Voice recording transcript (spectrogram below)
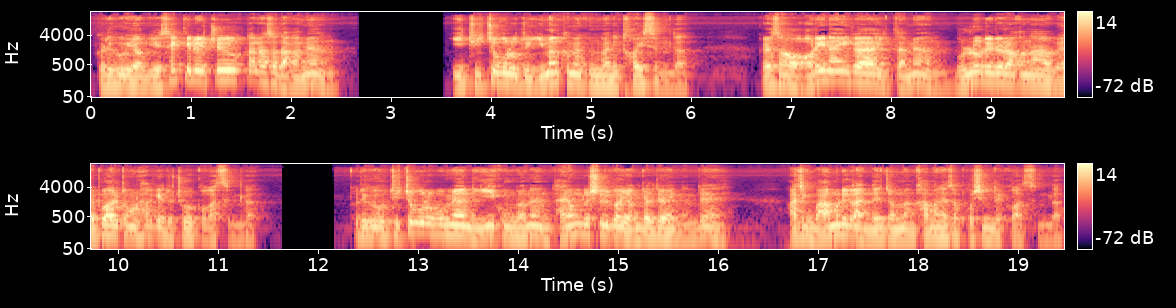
그리고 여기 새끼를 쭉 따라서 나가면 이 뒤쪽으로도 이만큼의 공간이 더 있습니다. 그래서 어린아이가 있다면 물놀이를 하거나 외부 활동을 하기에도 좋을 것 같습니다. 그리고 뒤쪽으로 보면 이 공간은 다용도실과 연결되어 있는데 아직 마무리가 안 된 점만 감안해서 보시면 될 것 같습니다.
